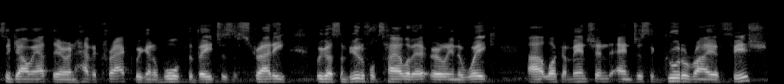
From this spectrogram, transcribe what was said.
to go out there and have a crack. We're going to walk the beaches of Straddie. We've got some beautiful tailor there early in the week uh, like I mentioned and just a good array of fish.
